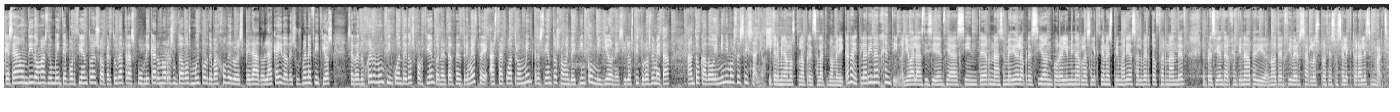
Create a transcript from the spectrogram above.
que se han hundido más de un 20% en su apertura tras publicar unos resultados muy por debajo de lo esperado. La caída de sus beneficios se redujeron un 52% en el tercer trimestre, hasta 4.395 millones. Y los títulos de Meta han tocado hoy mínimos de seis años. Y terminamos con la prensa latinoamericana. El Clarín argentino lleva las disidencias internas en medio de la presión por eliminar las elecciones primarias. Alberto Fernández, el presidente de Argentina, ha pedido no tergiversar los procesos electorales en marcha.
